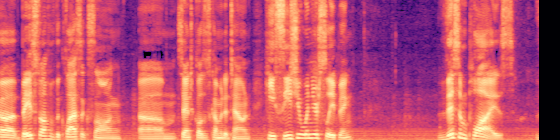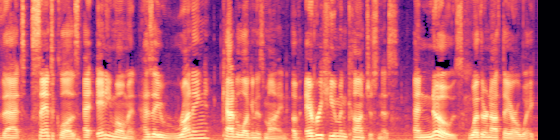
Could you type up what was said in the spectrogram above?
uh, based off of the classic song um, "Santa Claus is Coming to Town," he sees you when you're sleeping. This implies that Santa Claus, at any moment, has a running catalog in his mind of every human consciousness and knows whether or not they are awake.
